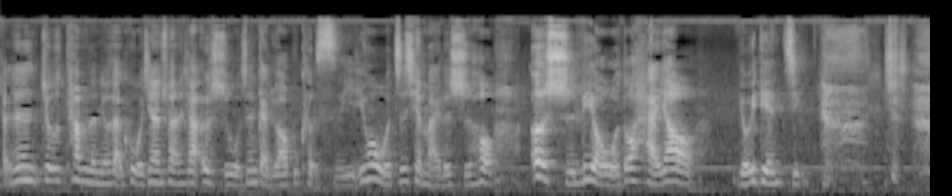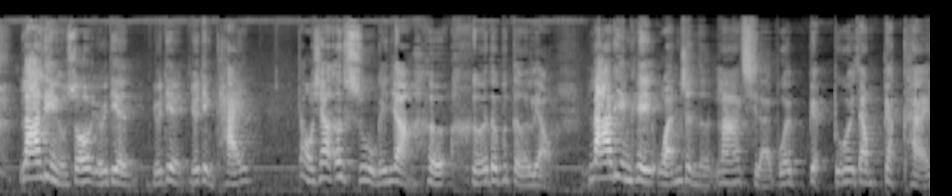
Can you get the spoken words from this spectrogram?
反正就他们的牛仔裤，我今天穿一下二十，我真的感觉到不可思议。因为我之前买的时候二十六，我都还要有一点紧，就是拉链有时候有一点、有点、有点开。但我现在二十五，跟你讲合合的不得了，拉链可以完整的拉起来，不会变，不会这样变开。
